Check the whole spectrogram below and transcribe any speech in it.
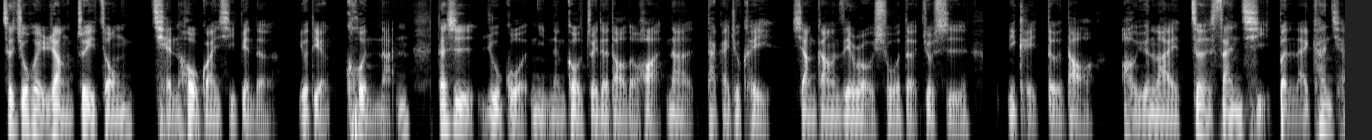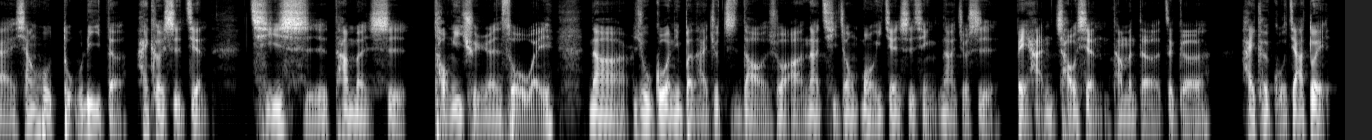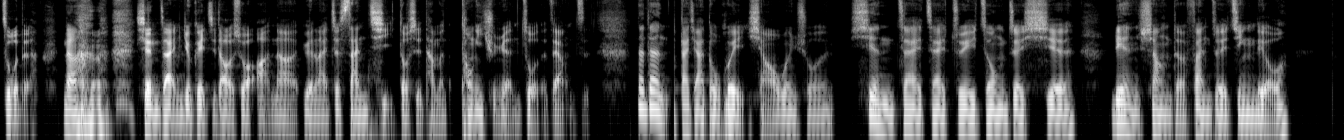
这就会让追踪前后关系变得有点困难。但是如果你能够追得到的话，那大概就可以。像刚刚 Zero 说的，就是你可以得到哦，原来这三起本来看起来相互独立的骇客事件，其实他们是同一群人所为。那如果你本来就知道说啊，那其中某一件事情，那就是北韩、朝鲜他们的这个。骇客国家队做的，那 现在你就可以知道说啊，那原来这三起都是他们同一群人做的这样子。那但大家都会想要问说，现在在追踪这些链上的犯罪金流，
